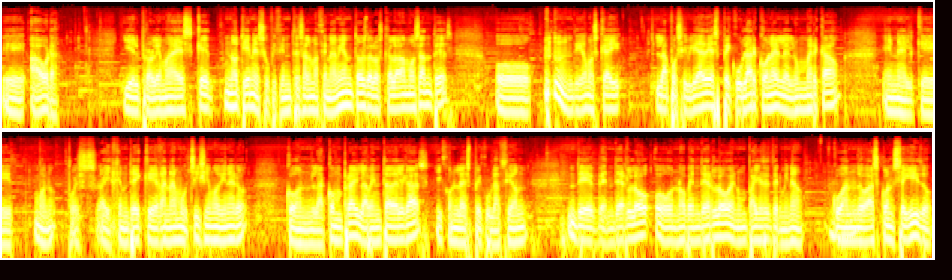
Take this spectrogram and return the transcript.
eh, ahora. Y el problema es que no tiene suficientes almacenamientos de los que hablábamos antes, o digamos que hay la posibilidad de especular con él en un mercado en el que, bueno, pues hay gente que gana muchísimo dinero con la compra y la venta del gas y con la especulación de venderlo o no venderlo en un país determinado. Cuando has conseguido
